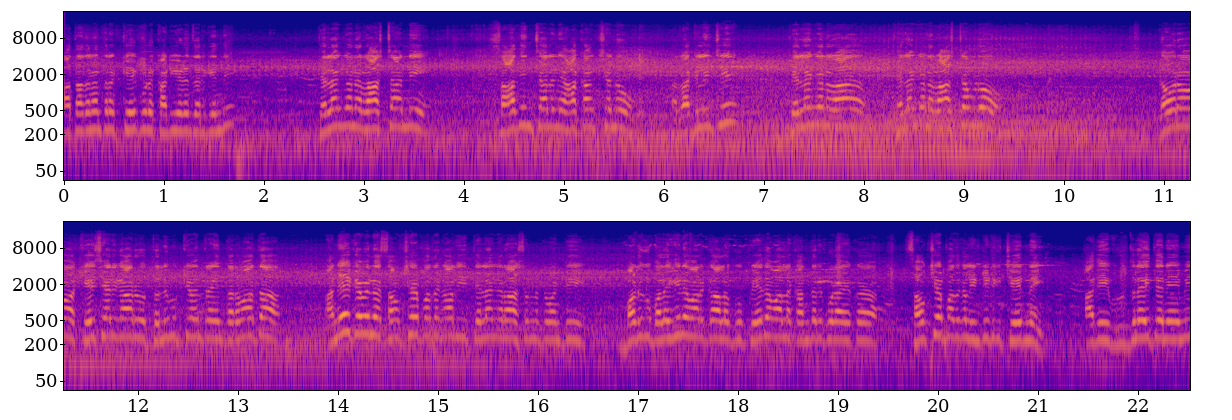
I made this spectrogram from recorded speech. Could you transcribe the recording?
ఆ తదనంతరం కేక్ కూడా కట్ చేయడం జరిగింది. తెలంగాణ రాష్ట్రాన్ని సాధించాలనే ఆకాంక్షను రగిలించి తెలంగాణ రా తెలంగాణ రాష్ట్రంలో గౌరవ కేసీఆర్ గారు తొలి ముఖ్యమంత్రి అయిన తర్వాత అనేకమైన సంక్షేమ పథకాలు ఈ తెలంగాణ రాష్ట్రం ఉన్నటువంటి బడుగు బలహీన వర్గాలకు పేదవాళ్ళకు అందరికీ కూడా యొక్క సంక్షేమ పథకాలు ఇంటింటికి చేరినాయి. అది వృద్ధులైతేనేమి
